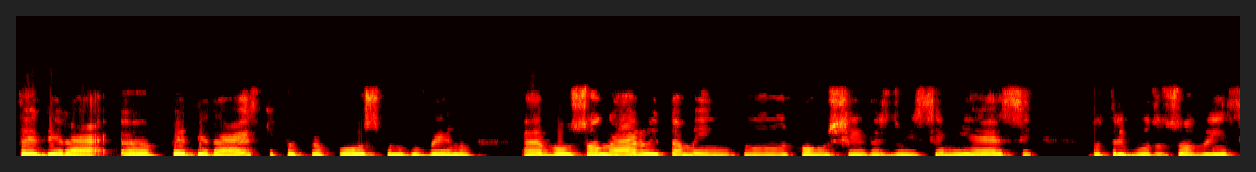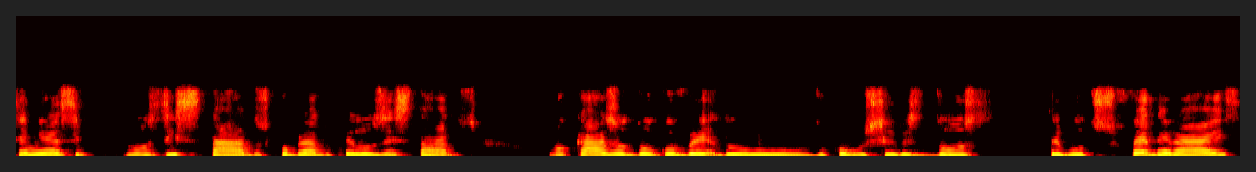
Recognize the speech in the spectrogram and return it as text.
federa, uh, federais, que foi proposto pelo governo uh, Bolsonaro, e também dos combustíveis do ICMS, do tributo sobre o ICMS nos estados, cobrado pelos estados. No caso do, do, do combustíveis dos tributos federais,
